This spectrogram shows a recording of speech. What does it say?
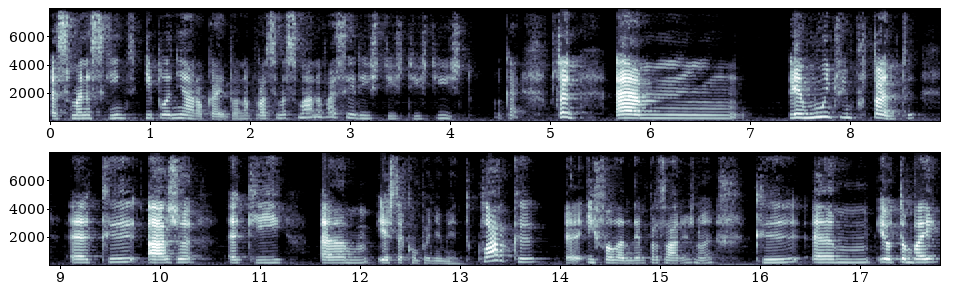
a, a, semana seguinte e planear, ok, então na próxima semana vai ser isto, isto, isto e isto, ok? Portanto, um, é muito importante uh, que haja aqui um, este acompanhamento. Claro que, uh, e falando de empresários, não é? Que um, eu também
